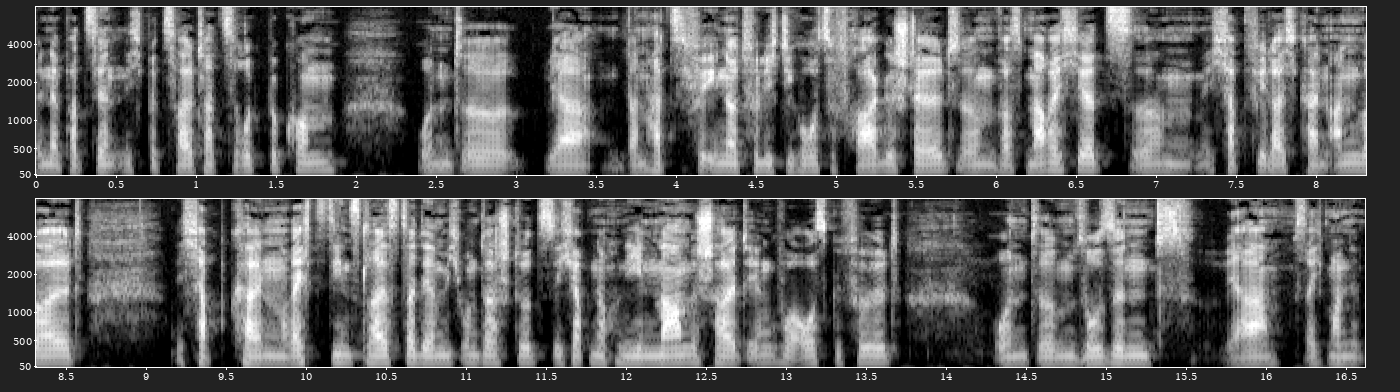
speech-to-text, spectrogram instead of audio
wenn der Patient nicht bezahlt hat, zurückbekommen. Und äh, ja, dann hat sich für ihn natürlich die große Frage gestellt, ähm, was mache ich jetzt? Ähm, ich habe vielleicht keinen Anwalt, ich habe keinen Rechtsdienstleister, der mich unterstützt, ich habe noch nie einen Mahnbescheid irgendwo ausgefüllt. Und ähm, so sind, ja, sag ich mal, ein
